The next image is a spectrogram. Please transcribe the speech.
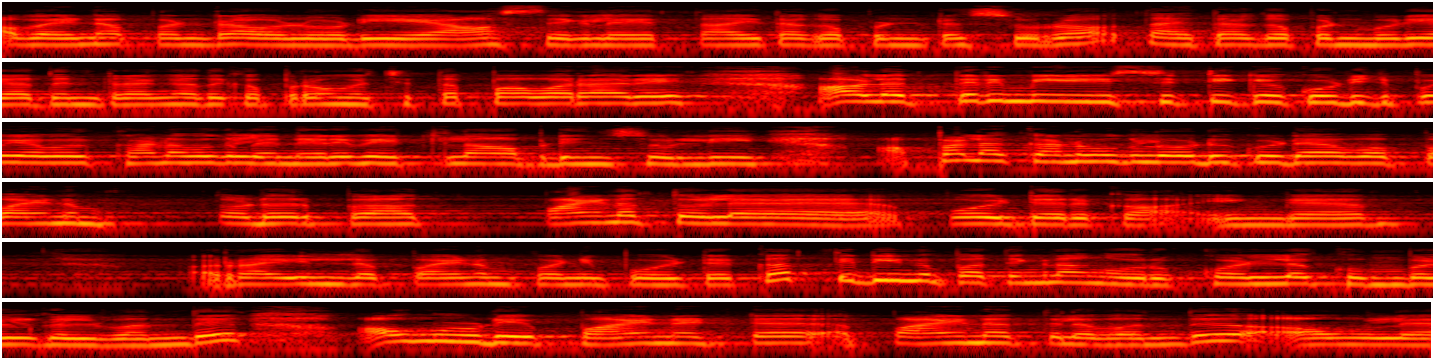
அவள் என்ன பண்ணுறா அவளுடைய ஆசைகளை தாய் தகப்பன்ட்டு சொல்கிறா தாய் தகப்பன் முடியாதுன்றாங்க. அதுக்கப்புறம் அவங்க சித்தப்பா வராரு. அவளை திரும்பி சிட்டிக்கு கூட்டிகிட்டு போய் அவர் கனவுகளை நிறைவேற்றலாம் அப்படின்னு சொல்லி பல கனவுகளோடு கூட அவள் பயணம் தொடர்பா பயணத்தில் போயிட்டு இருக்கா. இங்கே ரயிலில் பயணம் பண்ணி போயிட்டு இருக்கா. திடீர்னு பார்த்தீங்கன்னா அங்கே ஒரு கொள்ள கும்பல்கள் வந்து அவங்களுடைய பயணத்தை பயணத்தில் வந்து அவங்கள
